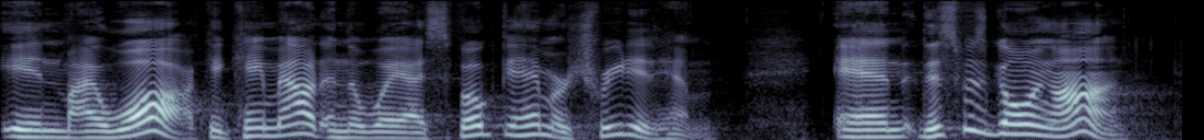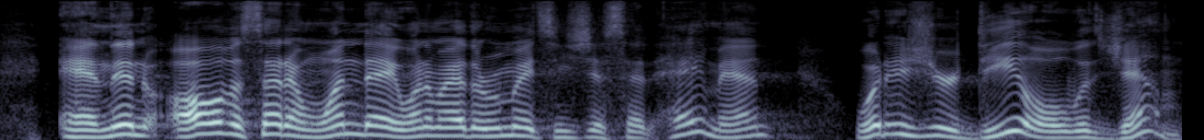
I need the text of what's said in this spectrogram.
in my walk, it came out in the way I spoke to him or treated him. And this was going on. And then all of a sudden, one day, one of my other roommates, he just said, Hey, man, what is your deal with Jim?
